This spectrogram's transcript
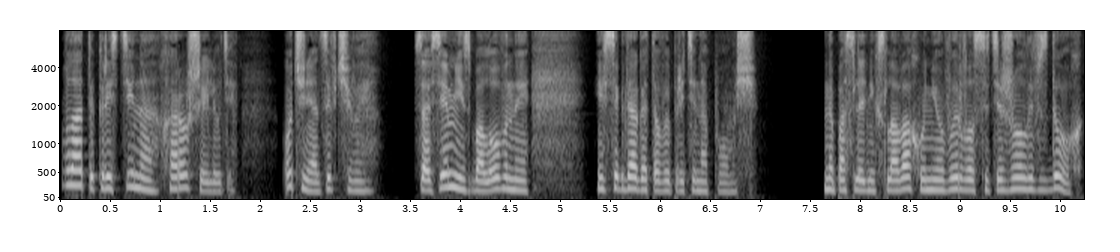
«Влад и Кристина — хорошие люди, очень отзывчивые, совсем не избалованные и всегда готовы прийти на помощь». На последних словах у нее вырвался тяжелый вздох,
